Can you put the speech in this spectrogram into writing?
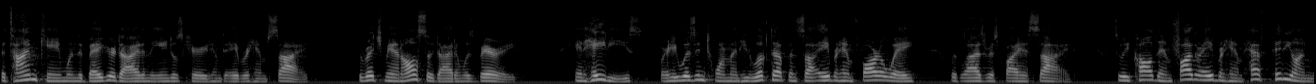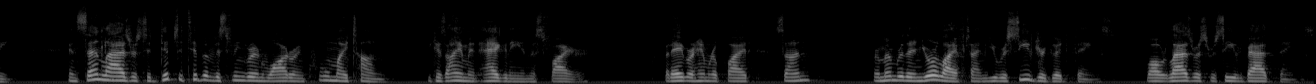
The time came when the beggar died, and the angels carried him to Abraham's side. The rich man also died and was buried. In Hades, where he was in torment, he looked up and saw Abraham far away with Lazarus by his side. So he called to him, Father Abraham, have pity on me, and send Lazarus to dip the tip of his finger in water and cool my tongue, because I am in agony in this fire. But Abraham replied, Son, remember that in your lifetime you received your good things, while Lazarus received bad things.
